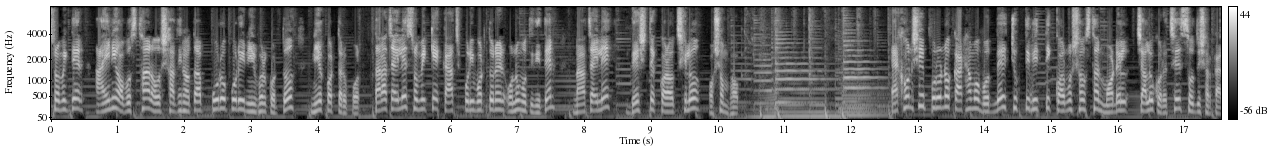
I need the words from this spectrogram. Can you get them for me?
শ্রমিকদের আইনি অবস্থান ও স্বাধীনতা পুরোপুরি নির্ভর করত নিয়োগকর্তার উপর। তারা চাইলে শ্রমিককে কাজ পরিবর্তনের অনুমতি দিতেন, না চাইলে দেশ ত্যাগ করাও ছিল অসম্ভব। এখন সেই পুরনো কাঠামো বদলে চুক্তিভিত্তিক কর্মসংস্থান মডেল চালু করেছে সৌদি সরকার।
